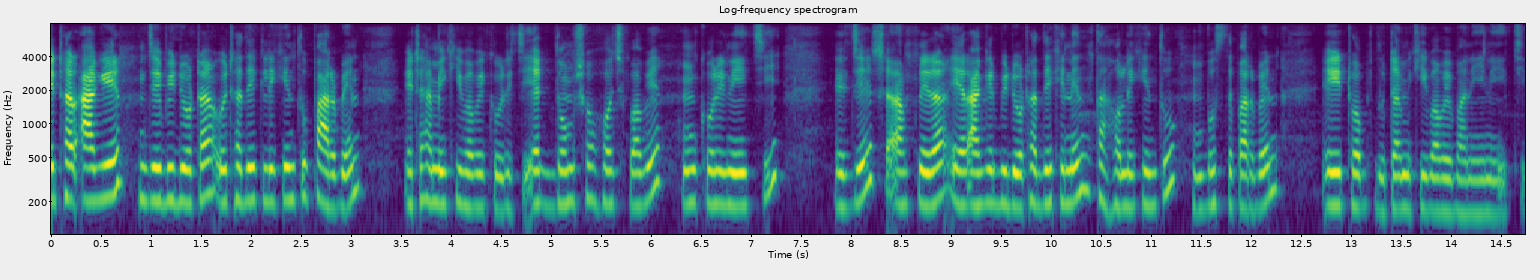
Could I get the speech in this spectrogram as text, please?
এটার আগের যে ভিডিওটা, ওইটা দেখলে কিন্তু পারবেন। এটা আমি কীভাবে করেছি, একদম সহজভাবে করে নিয়েছি। এই যে আপনারা এর আগের ভিডিওটা দেখে নেন, তাহলে কিন্তু বুঝতে পারবেন এই টপ দুটো আমি কীভাবে বানিয়ে নিয়েছি।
